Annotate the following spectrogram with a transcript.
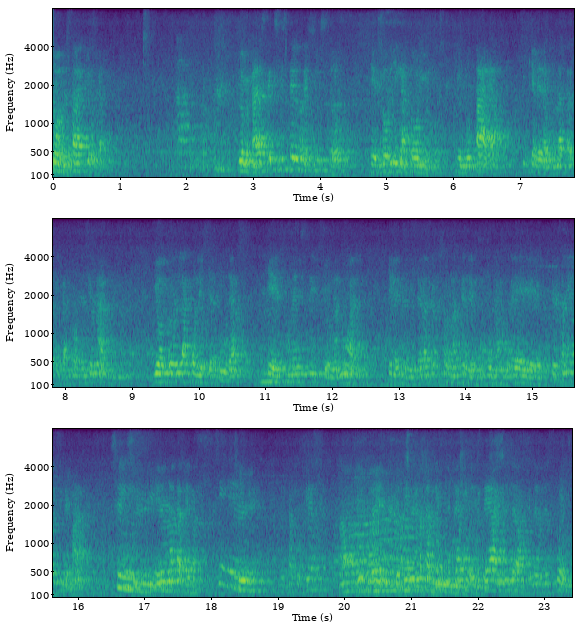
No, no estaba equivocado. Lo que pasa es que existe el registro, que es obligatorio, que uno paga y que le da una tarjeta profesional. Y otro es la colegiatura, que es una inscripción anual que le permite a la persona tener como una... Eh, ¿Ustedes han ido? Sí. ¿Tienen una tarjeta? Sí. ¿Está asociada? Ah, sí, pues, usted tiene una tarjeta por este año se va a tener descuento.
